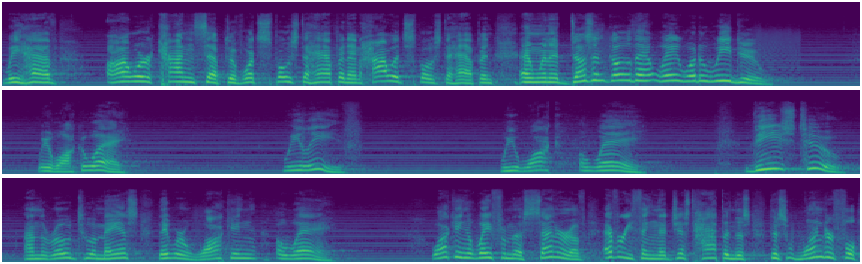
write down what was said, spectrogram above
We have our concept of what's supposed to happen and how it's supposed to happen. And when it doesn't go that way, what do we do? We walk away. We leave we walk away. These two on the road to Emmaus, they were walking away. Walking away from the center of everything that just happened, this, this wonderful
